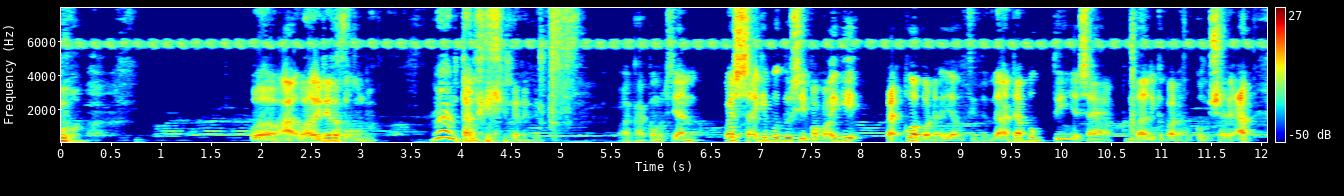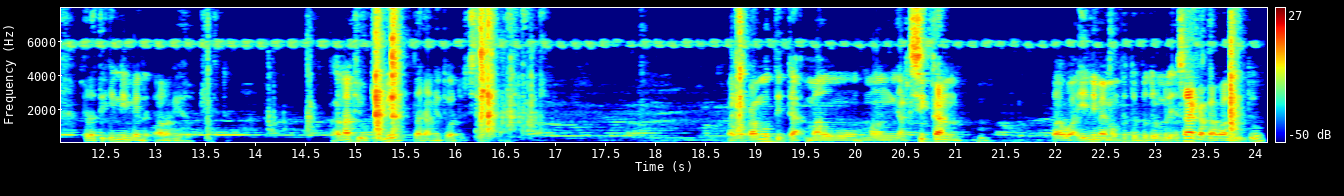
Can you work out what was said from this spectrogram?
Wah. Wah awal ini ngono mantang gimana? Maka kemudian wes saya putusi pokok iki pek ku apa ya? Tidak ada bukti. Ya saya kembali kepada hukum syariat. Berarti ini milik orang Yahudi. Karena dihukumi barang itu ada di kalau kamu tidak mau menyaksikan bahwa ini memang betul-betul milik saya kata wali itu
